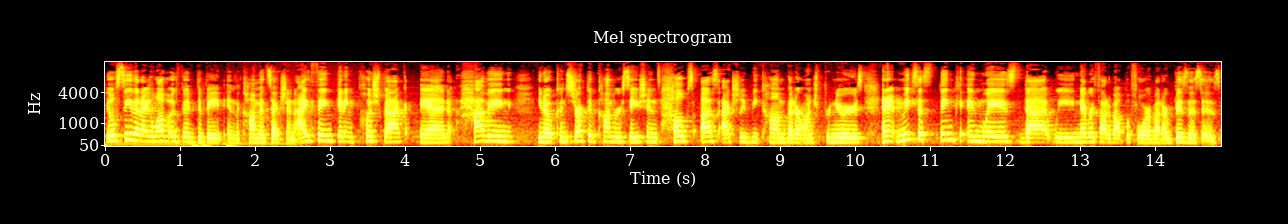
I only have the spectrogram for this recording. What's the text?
you'll see that I love a good debate in the comment section. I think getting pushback and having, you know, constructive conversations helps us actually become better entrepreneurs and it makes us think in ways that we never thought about before about our businesses.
